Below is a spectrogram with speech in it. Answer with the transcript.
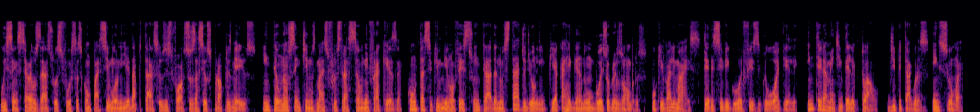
O essencial é usar suas forças com parcimônia e adaptar seus esforços a seus próprios meios. Então não sentimos mais frustração nem fraqueza. Conta-se que Milon fez sua entrada no estádio de Olímpia carregando um boi sobre os ombros. O que vale mais? Ter esse vigor físico ou aquele, inteiramente intelectual, de Pitágoras. Em suma,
